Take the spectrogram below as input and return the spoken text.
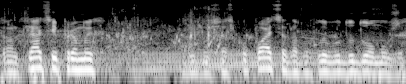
трансляцій прямих. Буду зараз купатися та попливу додому вже.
